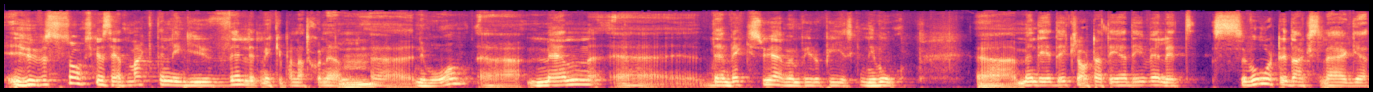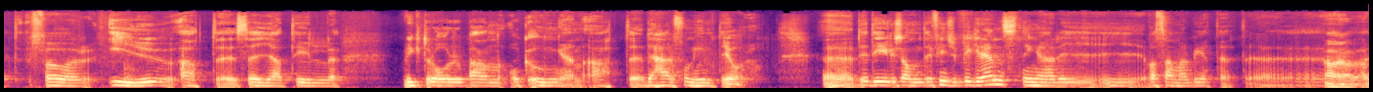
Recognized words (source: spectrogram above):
I huvudsak ska jag säga att makten ligger ju väldigt mycket på nationell mm. eh, nivå. Eh, men eh, den växer ju även på europeisk nivå. Eh, men det, det, är klart att det är, det är väldigt svårt i dagsläget för EU att eh, säga till Viktor Orbán och Ungern att det här får ni inte göra. Eh, det, det, är liksom, det finns ju begränsningar i, i vad samarbetet eh, ja,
